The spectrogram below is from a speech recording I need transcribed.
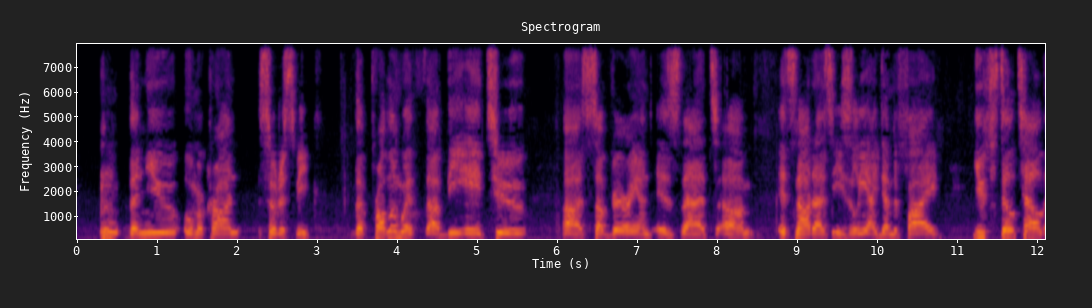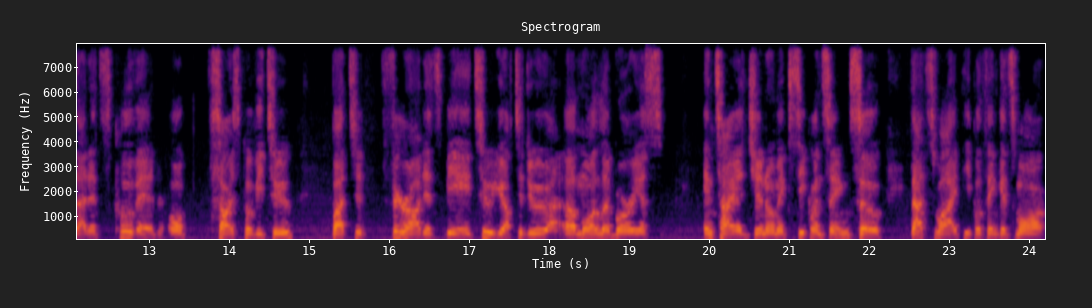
the new Omicron, so to speak. The problem with uh, BA2 uh, subvariant is that um, it's not as easily identified you still tell that it's COVID or SARS-CoV-2, but to figure out it's BA2, you have to do a, a more laborious entire genomic sequencing. So that's why people think it's more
